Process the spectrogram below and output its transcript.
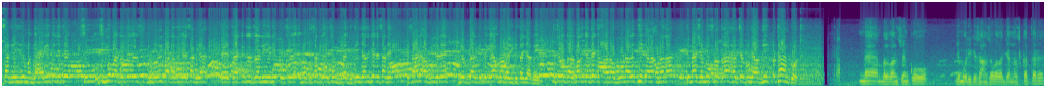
ਸਾਡੀਆਂ ਜਿਹੜੀਆਂ ਮੰਗਾਂ ਹੈਗੀਆਂ ਕਿ ਜਿੱਥੇ ਸਿੰਘੂ- ਬਾਰਡਰ ਤੇ ਸੁਖਨੋਰੀ ਬਾਰਡਰ ਤੇ ਜਿਹੜੇ ਸਾਡੀਆਂ ਅਹ, ਟਰੱਕ ਤੇ ਟਰਾਲੀ ਜਿਹੜੀ ਪੁਲਿਸ ਮਤਲਬ ਸਾਡੀ ਉਹ ਸਾਨੂੰ ਜਿਹੜਾ ਦਿੱਤੀਆਂ ਜਾਂਦੀਆਂ ਜਿਹੜੇ ਸਾਡੇ ਕਿਸਾਨ ਆਗੂ ਜਿਹੜੇ ਗ੍ਰਿਫਤਾਰ ਕੀਤੇ ਗਏ ਆ, ਉਹਨਾਂ ਨੂੰ ਬਰੀ ਕੀਤਾ ਜਾਵੇ। ਤੇ ਚਲੋ ਗੱਲਬਾਤ ਕਰਦੇ ਕਿਸਾਨ ਆਗੂਆਂ ਨਾਲ ਕੀ ਕਹਿਣਾ ਉਹਨਾਂ ਦਾ? ਤੇ ਮੈਂ ਸ਼ਮੀ ਸਨੋਤਰਾ ਹਲਚਲ ਪੰਜਾਬ ਦੀ ਪਠਾਨਕੋਟ। ਮੈਂ ਬਲਵੰਤ ਸਿੰਘ ਘੋ ਜਮਹੂਰੀ ਕਿਸਾਨ ਸਭਾ ਦਾ ਜਨਰਲ ਸਕੱਤਰ।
